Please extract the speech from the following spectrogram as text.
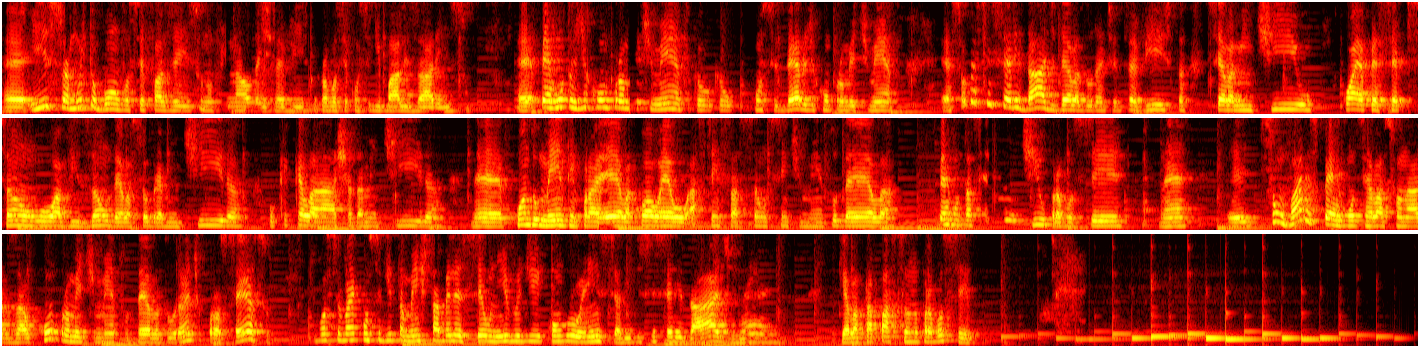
É, isso é muito bom você fazer isso no final da entrevista, para você conseguir balizar isso. É, perguntas de comprometimento, que eu, que eu, considero de comprometimento, é sobre a sinceridade dela durante a entrevista, se ela mentiu, qual é a percepção ou a visão dela sobre a mentira, o que, que ela acha da mentira, né? quando mentem para ela, qual é a sensação, o sentimento dela, perguntar se ele mentiu para você, né? É, são várias perguntas relacionadas ao comprometimento dela durante o processo você vai conseguir também estabelecer o nível de congruência, de sinceridade, né, que ela está passando para você.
